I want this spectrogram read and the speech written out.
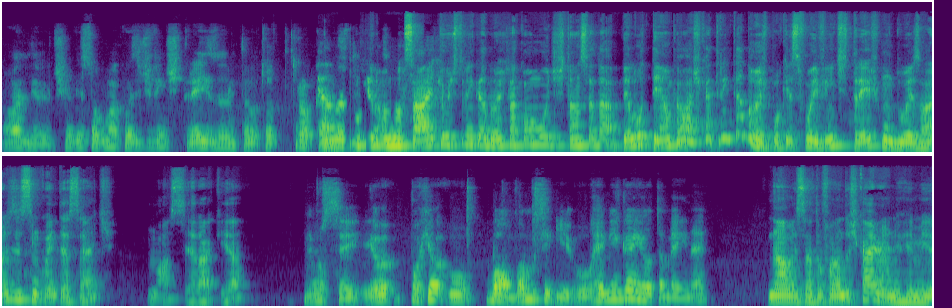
Olha, eu tinha visto alguma coisa de 23, então eu tô trocando. É, porque no, no site os 32 está como distância da. Pelo tempo, eu acho que é 32, porque se foi 23 com 2 horas e 57, nossa, será que é? Não sei. Eu, porque o. Bom, vamos seguir. O Remy ganhou também, né? Não, eu tô falando do Skyrun. O Remy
